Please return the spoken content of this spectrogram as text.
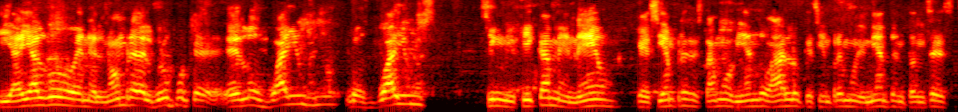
Y hay algo en el nombre del grupo que es los Wyums, ¿no? Los Wyums significa meneo, que siempre se está moviendo algo, que siempre hay movimiento. Entonces,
